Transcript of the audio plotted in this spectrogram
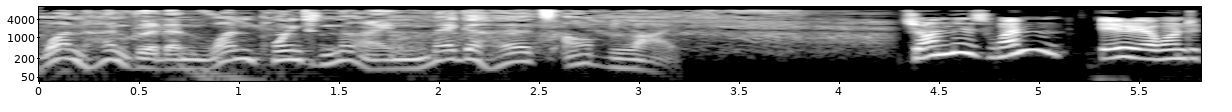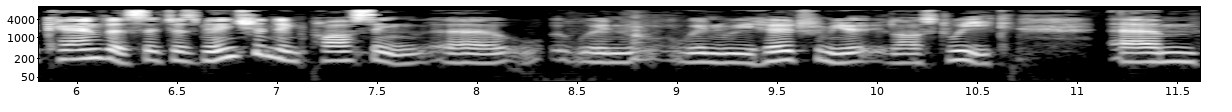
101.9 megahertz of life. John, there's one area I want to canvass that was mentioned in passing uh, when when we heard from you last week, um,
